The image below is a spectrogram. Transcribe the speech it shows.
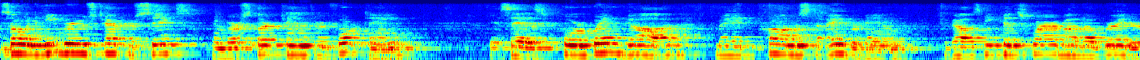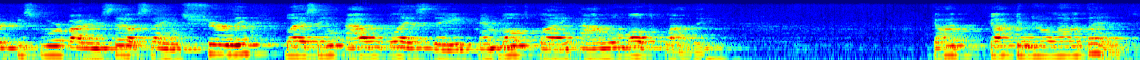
So in Hebrews chapter 6 and verse 13 through 14, it says, For when God made promise to Abraham, because he could swear by no greater, he swore by himself, saying, Surely blessing I will bless thee, and multiplying I will multiply thee. God, God can do a lot of things,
